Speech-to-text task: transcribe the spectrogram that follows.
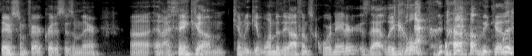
there's some fair criticism there. Uh, and I think, um, can we give one to the offense coordinator? Is that legal? um, because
